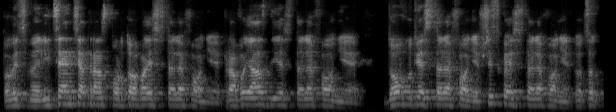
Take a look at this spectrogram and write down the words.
powiedzmy licencja transportowa jest w telefonie, prawo jazdy jest w telefonie, dowód jest w telefonie, wszystko jest w telefonie, tylko co,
